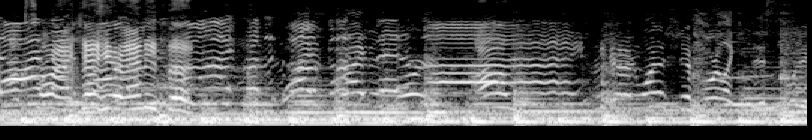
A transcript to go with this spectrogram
I'm sorry, I can't hear anything. Um, I want to shift more like this way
